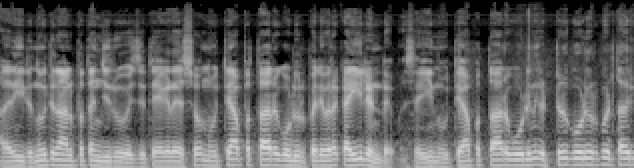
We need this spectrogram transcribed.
അതിൽ ഇരുന്നൂറ്റി നാൽപ്പത്തഞ്ച് രൂപ വെച്ചിട്ട് ഏകദേശം നൂറ്റി നാൽപ്പത്താറ് കോടി ഉറുപ്പ്യ ഇവരെ കയ്യിലുണ്ട്. പക്ഷേ ഈ നൂറ്റി നാൽപ്പത്താറ് കോടിയിൽ നിന്ന് എട്ട് കോടി ഉറുപ്പ്യ എടുത്ത് അവർ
